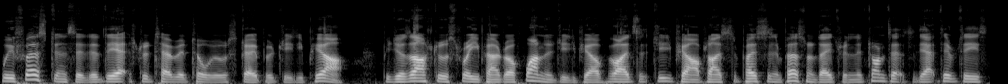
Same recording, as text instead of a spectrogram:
We first considered the extraterritorial scope of GDPR because Article 3, Paragraph 1 of GDPR provides that GDPR applies to processing personal data in the context of the activities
